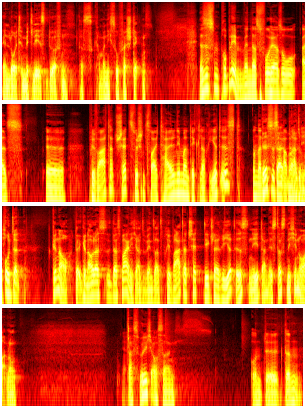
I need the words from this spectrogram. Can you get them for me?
wenn Leute mitlesen dürfen. Das kann man nicht so verstecken. Das ist ein Problem, wenn das vorher so als äh, privater Chat zwischen zwei Teilnehmern deklariert ist und dann das, ist es da, aber also nicht. Unter, Genau, da, genau das, das meine ich. Also wenn es als privater Chat deklariert ist, nee, dann ist das nicht in Ordnung. Ja. Das würde ich auch sagen. Und äh, dann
